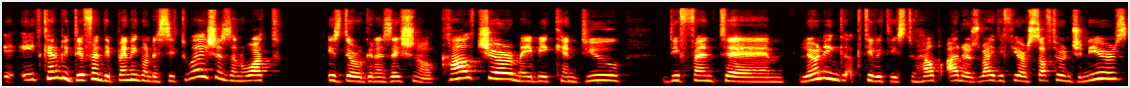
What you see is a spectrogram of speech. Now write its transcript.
it, can be different depending on the situations and what is the organizational culture maybe can do different um, learning activities to help others, right? If you're software engineers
